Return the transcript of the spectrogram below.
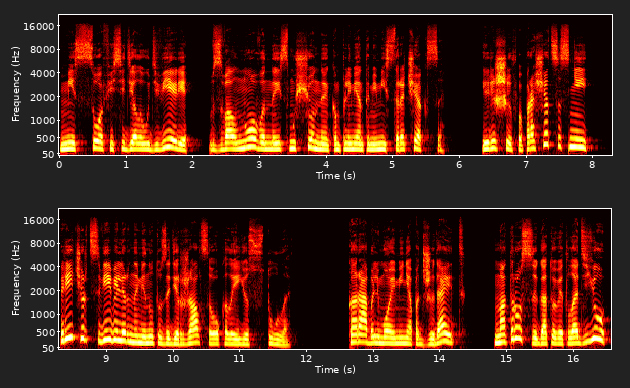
Мисс Софи сидела у двери, взволнованная и смущенная комплиментами мистера Чекса. И, решив попрощаться с ней, Ричард Свивеллер на минуту задержался около ее стула. «Корабль мой меня поджидает, матросы готовят ладью,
